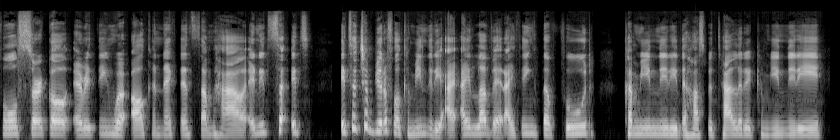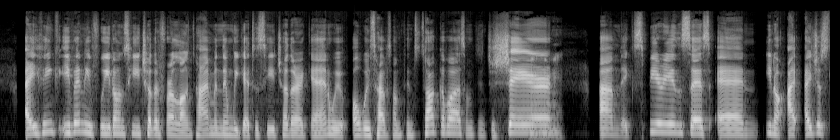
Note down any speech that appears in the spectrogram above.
full circle, everything we're all connected somehow. And it's it's it's such a beautiful community. I, I love it. I think the food community, the hospitality community. I think even if we don't see each other for a long time and then we get to see each other again, we always have something to talk about, something to share Mhm. Um experiences and you know I, I just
